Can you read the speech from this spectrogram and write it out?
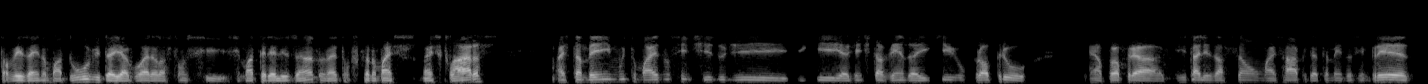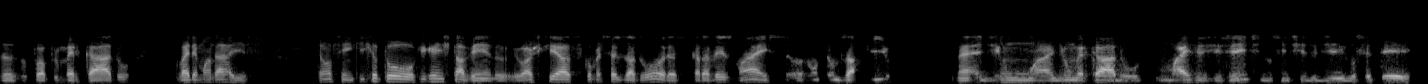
talvez ainda uma dúvida e agora elas estão se, se materializando, né? Estão ficando mais mais claras, mas também muito mais no sentido de, de que a gente está vendo aí que o próprio né, a própria digitalização mais rápida também das empresas, o próprio mercado vai demandar isso. Então, assim, o que, que eu tô, o que, que a gente está vendo? Eu acho que as comercializadoras, cada vez mais, elas vão ter um desafio né, de, um, de um mercado mais exigente, no sentido de você ter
